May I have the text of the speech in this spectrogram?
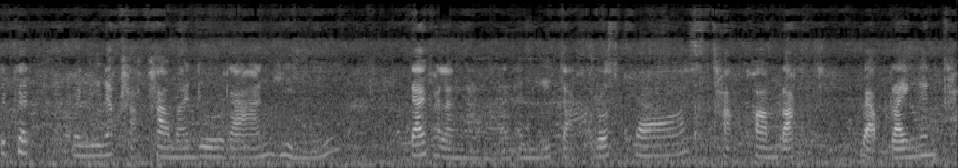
เพื่อนๆวันนี้นะคะพามาดูร้านหิน ได้พลังงาน อันนี้จากโรสควอสค่ะความรักแบบไร้เงื่อนไข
